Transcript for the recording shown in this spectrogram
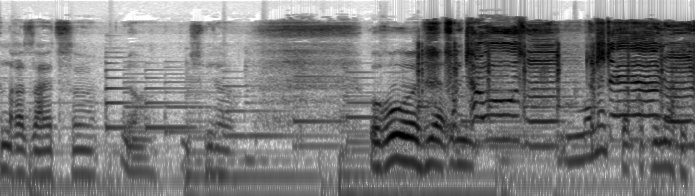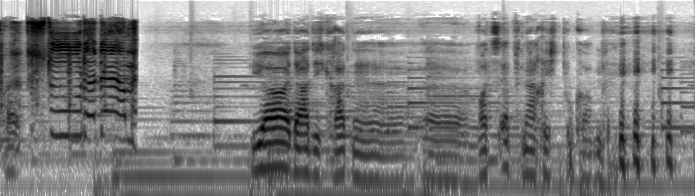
andererseits äh, ja, ist wieder Ruhe hier im Moment, da kommt die Nachricht rein. Ja, da hatte ich gerade eine äh, WhatsApp-Nachricht bekommen.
